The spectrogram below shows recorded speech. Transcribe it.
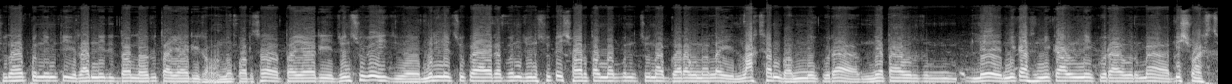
चुनावको निम्ति राजनीतिक दलहरू तयारी रहनुपर्छ। तयारी जुनसुकै मूल्य चुकाएर पनि जुनसुकै शर्तमा पनि चुनाव गराउनलाई लाग्छन् भन्ने कुरा नेताहरूले निकास निकाल्ने कुराहरूमा विश्वास छ।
